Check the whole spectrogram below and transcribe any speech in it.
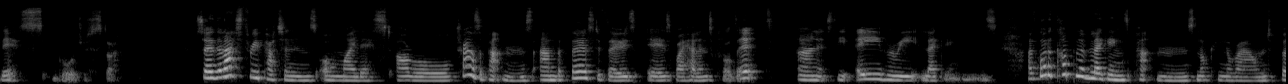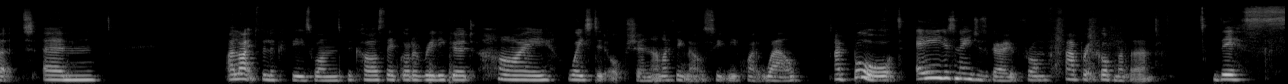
this gorgeous stuff. So the last three patterns on my list are all trouser patterns and the first of those is by Helen's Closet and it's the Avery leggings. I've got a couple of leggings patterns knocking around but um, I liked the look of these ones because they've got a really good high waisted option and I think that will suit me quite well. I bought ages and ages ago from Fabric Godmother this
